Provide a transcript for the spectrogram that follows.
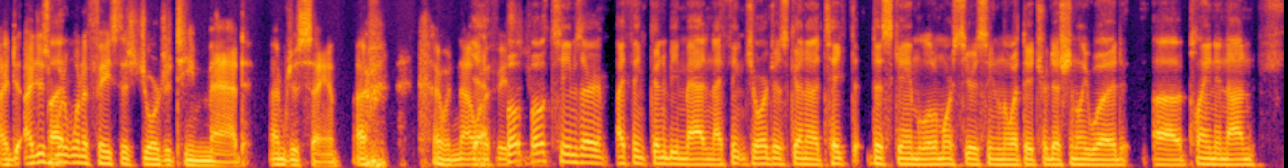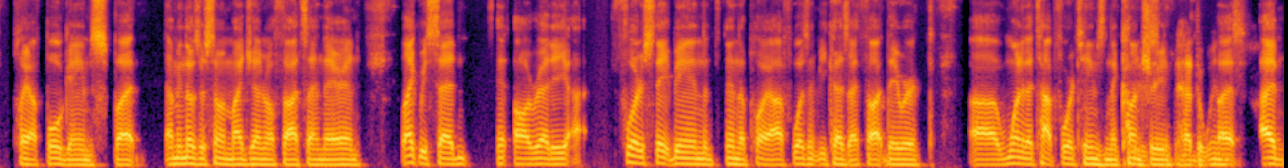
I, I just but, wouldn't want to face this Georgia team mad. I'm just saying. I, I would not yeah, want to face both. Both teams are, I think, going to be mad, and I think Georgia's going to take th- this game a little more seriously than what they traditionally would, uh, playing in non playoff bowl games. But I mean, those are some of my general thoughts on there. And like we said already, uh, Florida State being in the, in the playoff wasn't because I thought they were uh, one of the top four teams in the country. Had the wins. But I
